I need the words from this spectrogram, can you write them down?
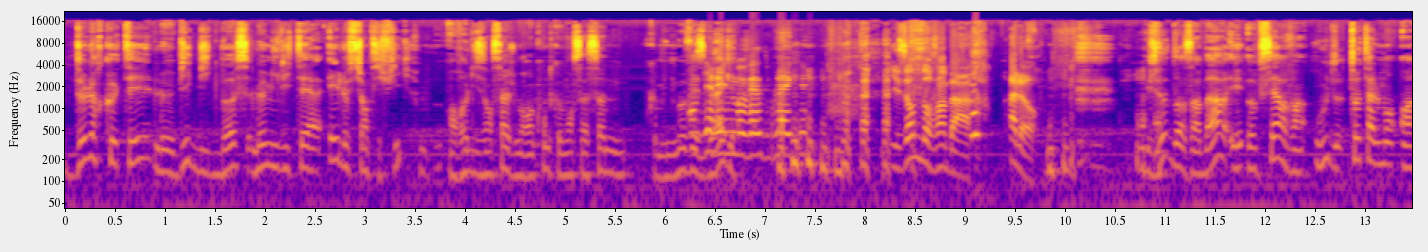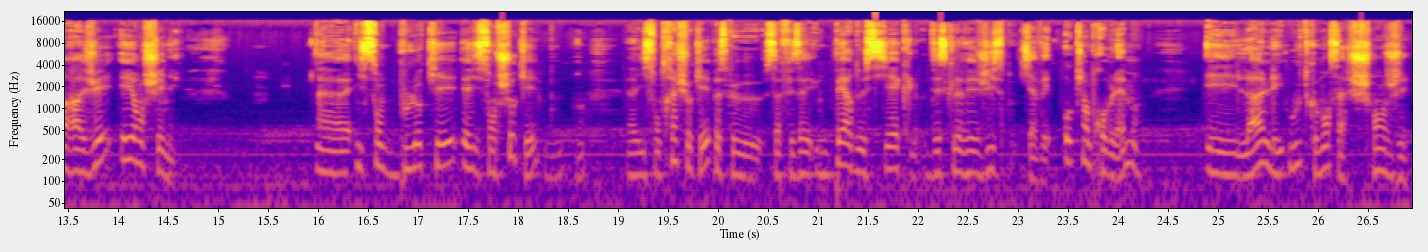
De leur côté, le Big Big Boss, le militaire et le scientifique. En relisant ça, je me rends compte comment ça sonne comme une On mauvaise dirait blague. une mauvaise blague. Ils entrent dans un bar. Alors, Ils sautent dans un bar et observent un Hood totalement enragé et enchaîné. Euh, ils sont bloqués et ils sont choqués. Euh, ils sont très choqués parce que ça faisait une paire de siècles d'esclavagisme qui avait aucun problème. Et là, les Hoods commencent à changer.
